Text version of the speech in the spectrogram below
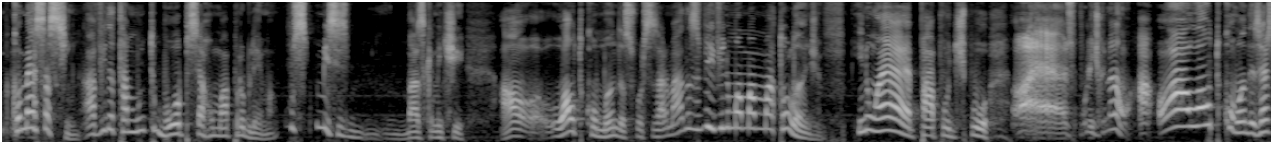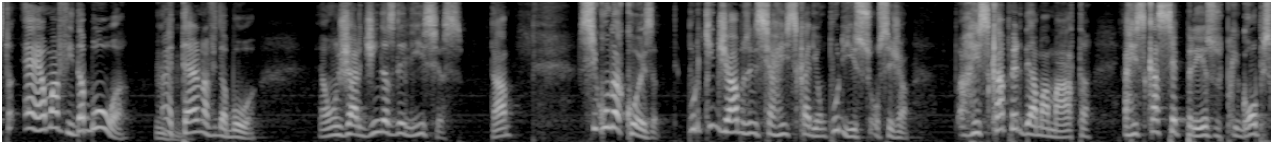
Começa assim, a vida tá muito boa pra você arrumar problema. Os mísseis, basicamente, o alto comando das Forças Armadas vive numa mamatolândia. E não é papo de tipo, ah, é, os políticos. Não, a- a- o alto comando do exército é uma vida boa. Uma eterna vida boa. É um jardim das delícias, tá? Segunda coisa, por que diabos eles se arriscariam por isso? Ou seja, arriscar perder a mamata, arriscar ser preso, porque golpes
